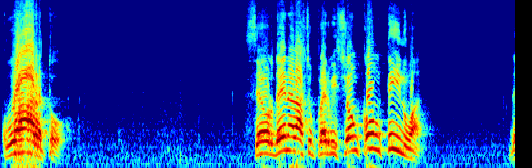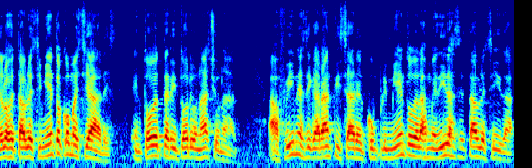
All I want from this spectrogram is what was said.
Cuarto, se ordena la supervisión continua de los establecimientos comerciales en todo el territorio nacional a fines de garantizar el cumplimiento de las medidas establecidas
